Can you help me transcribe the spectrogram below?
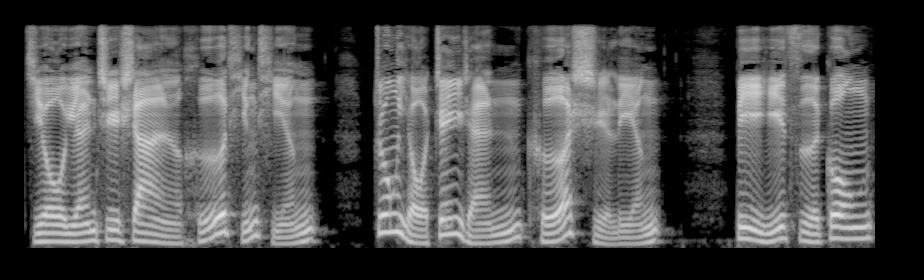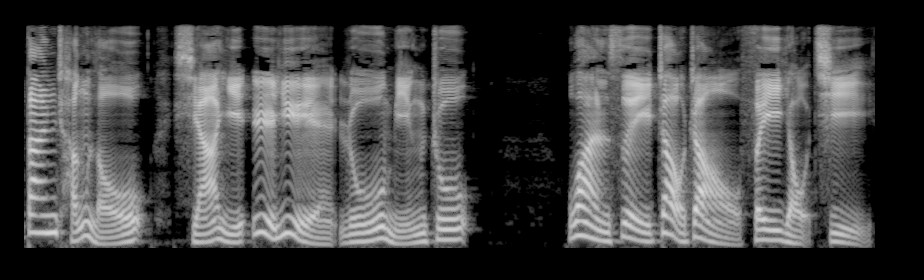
九原之山何亭亭，终有真人可使灵。必以子宫丹城楼，霞以日月如明珠。万岁昭昭非有期，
